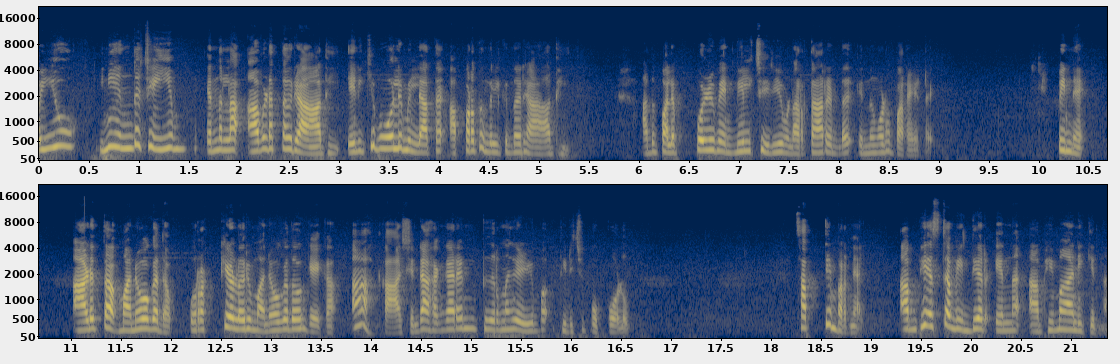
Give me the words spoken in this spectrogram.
അയ്യോ ഇനി എന്ത് ചെയ്യും എന്നുള്ള അവിടുത്തെ ഒരു ആധി എനിക്ക് പോലും ഇല്ലാത്ത അപ്പുറത്ത് നിൽക്കുന്ന ഒരു ആധി അത് പലപ്പോഴും എന്നിൽ ചിരി ഉണർത്താറുണ്ട് എന്നും കൂടെ പറയട്ടെ. പിന്നെ അടുത്ത മനോഗതം ഉറക്കെയുള്ളൊരു മനോഗതവും കേൾക്കാം. ആ കാശിന്റെ അഹങ്കാരം തീർന്നു കഴിയുമ്പോൾ തിരിച്ചു പൊക്കോളും. സത്യം പറഞ്ഞാൽ അഭ്യസ്ത വിദ്യർ എന്ന് അഭിമാനിക്കുന്ന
